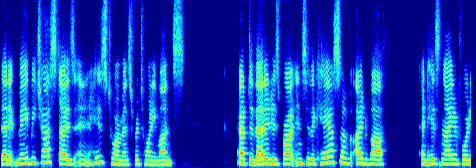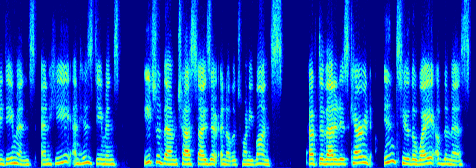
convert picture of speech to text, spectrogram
that it may be chastised in his torments for 20 months. After that, it is brought into the chaos of Idbath and his nine and forty demons, and he and his demons each of them chastise it another 20 months. After that, it is carried into the way of the mist,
